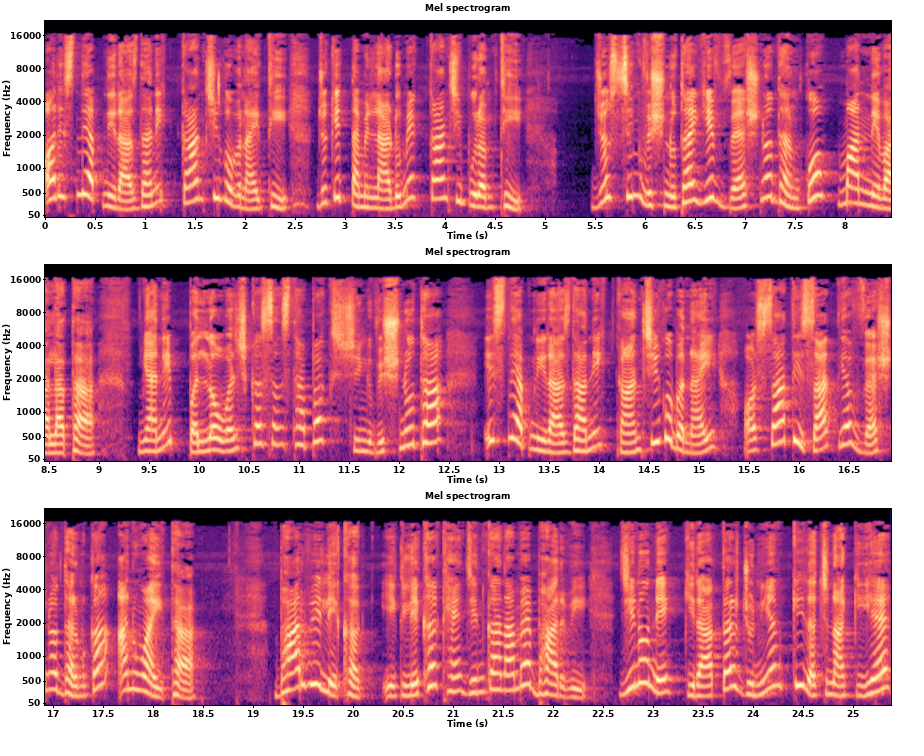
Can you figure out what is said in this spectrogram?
और इसने अपनी राजधानी कांची को बनाई थी, जो कि तमिलनाडु में कांचीपुरम थी। जो सिंह विष्णु था, ये वैष्णव धर्म को मानने वाला था। यानी पल्लव वंश का संस्थापक सिंह विष्णु था। इसने अपनी राजधानी कांची को बनाई और साथ ही साथ यह वैष्णव धर्म का अनुयायी था। भारवी लेखक एक लेखक हैं जिनका नाम है भारवी, जिन्होंने किरातर जुनियम की रचना की है।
